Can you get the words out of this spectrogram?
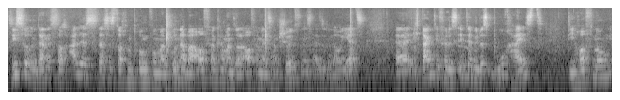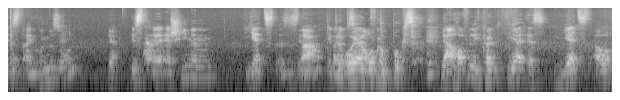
Siehst du, und dann ist doch alles, das ist doch ein Punkt, wo man wunderbar aufhören kann. Man soll aufhören, wenn es am schönsten ist, also genau jetzt. Äh, ich danke dir für das Interview. Das Buch heißt Die Hoffnung ist ein Hundesohn. Ja. Ist äh, erschienen jetzt, es ist Ja, da. Ihr bei könnt Royal es Book kaufen. of Books. Ja, hoffentlich könnt ihr es jetzt auch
